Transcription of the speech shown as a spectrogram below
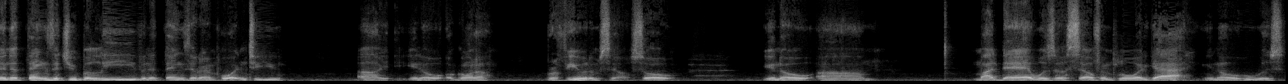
then the things that you believe and the things that are important to you uh, you know are going to reveal themselves so you know um, my dad was a self-employed guy you know who was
